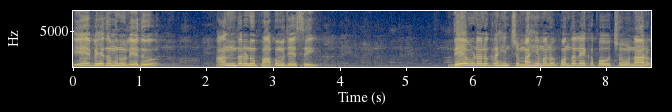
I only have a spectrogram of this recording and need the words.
ఏ భేదమును లేదు అందరూ పాపము చేసి దేవుడు అనుగ్రహించు మహిమను పొందలేకపోవచ్చు ఉన్నారు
